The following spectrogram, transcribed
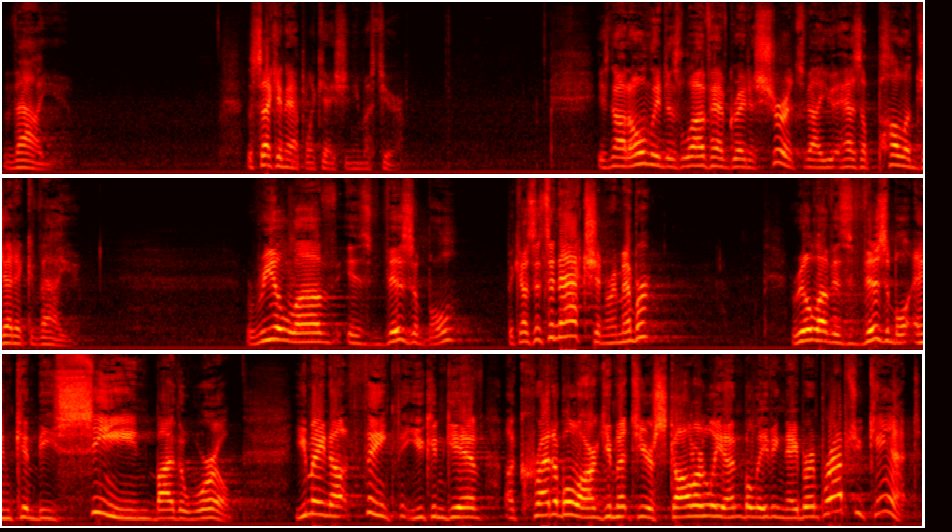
value. The second application you must hear is not only does love have great assurance value, it has apologetic value. Real love is visible because it's an action, remember? Real love is visible and can be seen by the world. You may not think that you can give a credible argument to your scholarly, unbelieving neighbor, and perhaps you can't.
